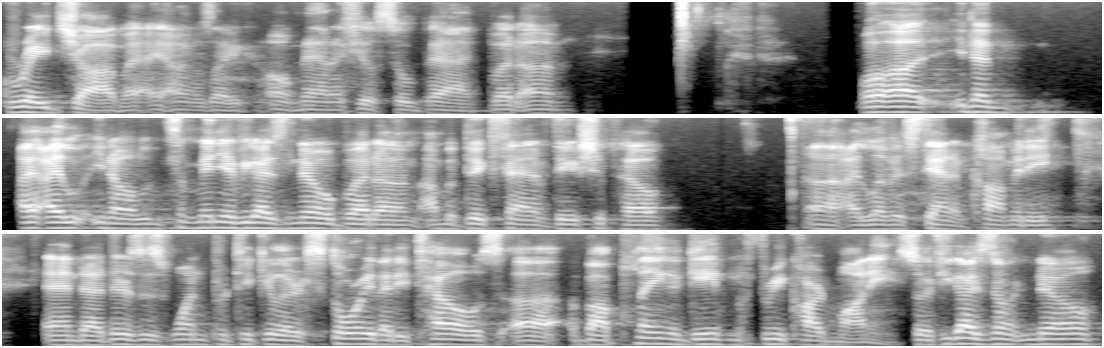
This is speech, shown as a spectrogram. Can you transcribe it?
great job. I, I, was like, oh man, I feel so bad. But um, well, uh, you know, I, I, you know, many of you guys know, but um, I'm a big fan of Dave Chappelle. Uh, I love his stand-up comedy. And uh, there's this one particular story that he tells uh, about playing a game of three card monte. So if you guys don't know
